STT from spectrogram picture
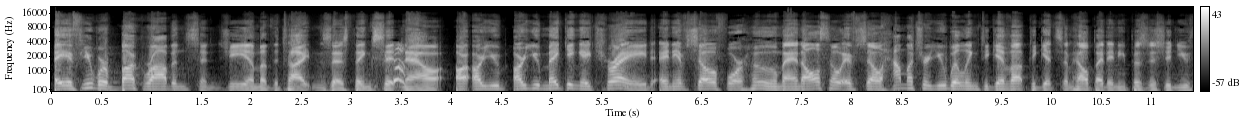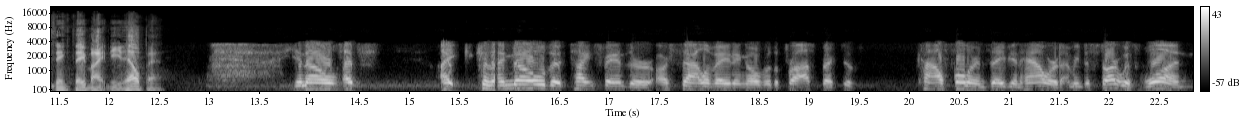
Hey, if you were Buck Robinson, GM of the Titans, as things sit now, are, are, you are you making a trade, and if so, for whom? And also, if so, how much are you willing to give up to get some help at any position you think they might need help at? You know, I because I know that Titans fans are are salivating over the prospect of Kyle Fuller and Xavier Howard. I mean, to start with one,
